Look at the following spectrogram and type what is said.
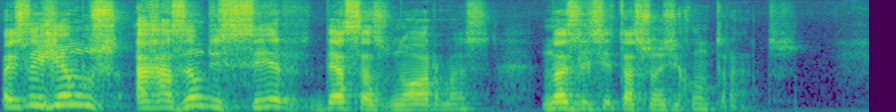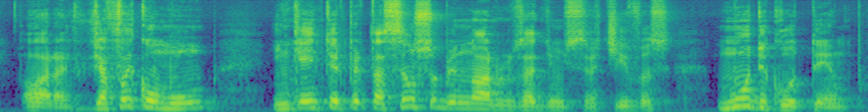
Mas vejamos a razão de ser dessas normas nas licitações e contratos. Ora, já foi comum em que a interpretação sobre normas administrativas mude com o tempo,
